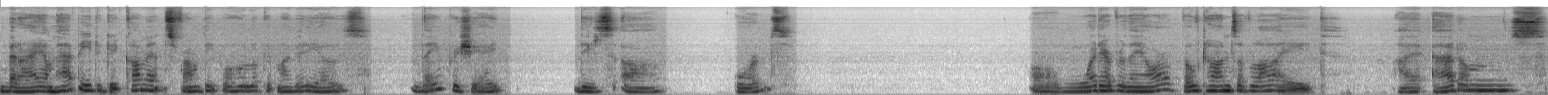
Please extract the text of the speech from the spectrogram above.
But I am happy to get comments from people who look at my videos. They appreciate these uh, orbs or whatever they are, photons of light, atoms,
